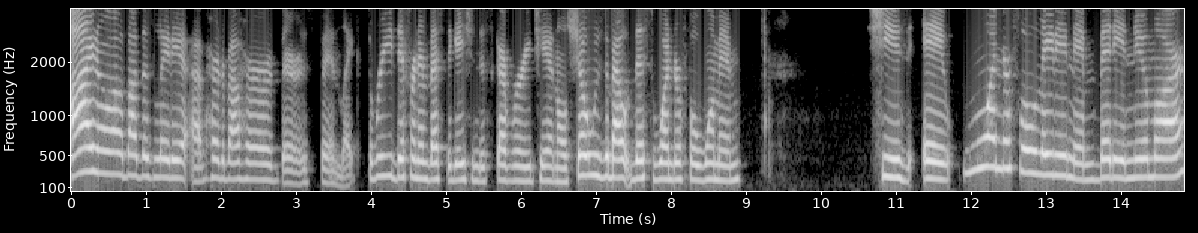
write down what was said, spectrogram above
I know all about this lady. I've heard about her. There's been like three different investigation discovery channel shows about this wonderful woman. She's a wonderful lady named Betty Neumar,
